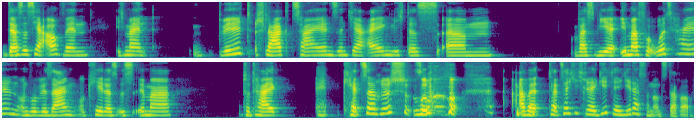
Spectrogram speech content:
das ist ja auch, wenn, ich meine, Bildschlagzeilen sind ja eigentlich das, ähm, was wir immer verurteilen und wo wir sagen, okay, das ist immer total ketzerisch, so. Aber tatsächlich reagiert ja jeder von uns darauf.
